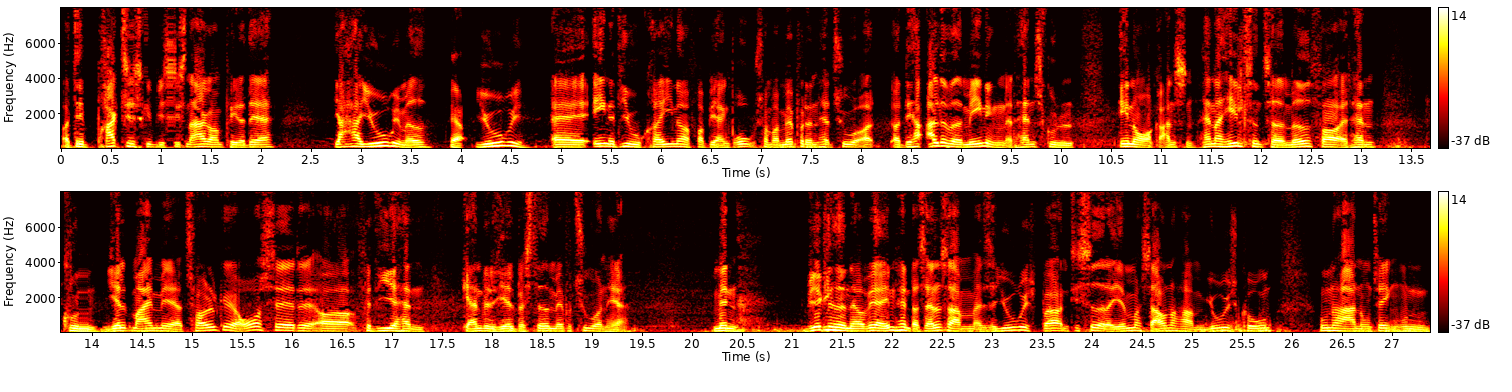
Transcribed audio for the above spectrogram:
og det praktiske, vi skal snakke om, Peter, det er, jeg har Juri med. Ja. Juri er en af de ukrainere fra Bjergbro, som var med på den her tur, og, og det har aldrig været meningen, at han skulle ind over grænsen. Han har hele tiden taget med for, at han kunne hjælpe mig med at tolke og oversætte, og fordi han gerne vil hjælpe afsted med på turen her. Men virkeligheden er jo ved at indhente os alle sammen. Altså Juris børn, de sidder derhjemme og savner ham. Juris kone, hun har nogle ting, hun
